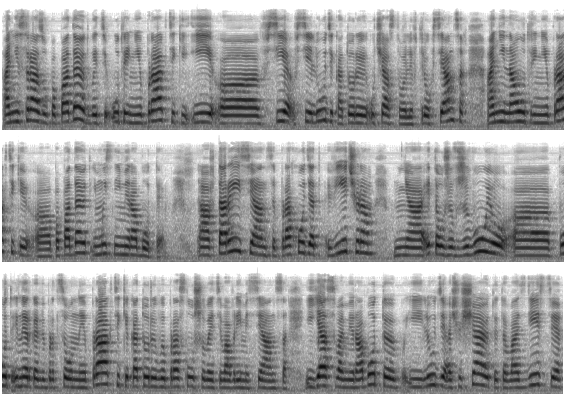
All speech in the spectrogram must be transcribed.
они сразу попадают в эти утренние практики, и э, все, все люди, которые участвовали в трех сеансах, они на утренние практики э, попадают, и мы с ними работаем. А вторые сеансы проходят вечером, а, это уже вживую, а, под энерговибрационные практики, которые вы прослушиваете во время сеанса. И я с вами работаю, и люди ощущают это воздействие,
